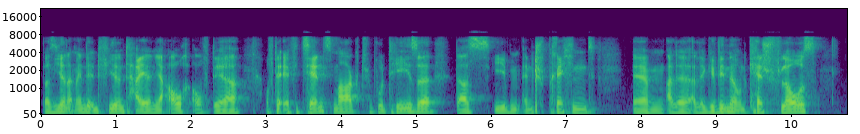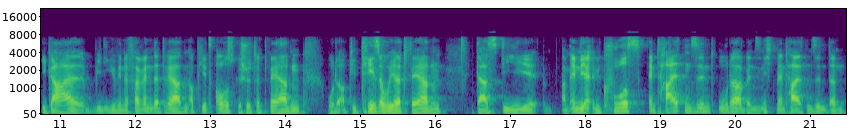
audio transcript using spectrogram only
basieren am Ende in vielen Teilen ja auch auf der, auf der Effizienzmarkthypothese, dass eben entsprechend ähm, alle, alle Gewinne und Cashflows egal wie die Gewinne verwendet werden, ob die jetzt ausgeschüttet werden oder ob die thesauriert werden, dass die am Ende ja im Kurs enthalten sind oder wenn sie nicht mehr enthalten sind, dann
